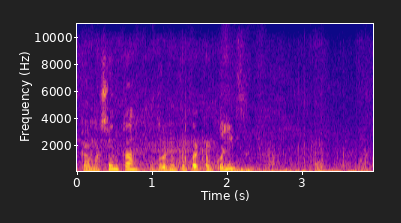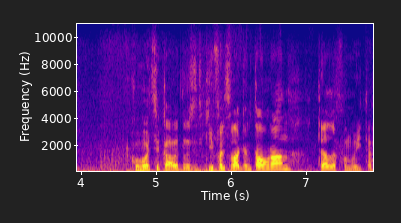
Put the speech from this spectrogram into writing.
Така машинка з другим комплектом коліс. Кого цікавить, друзі, такий Volkswagen Tauran, телефонуйте.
